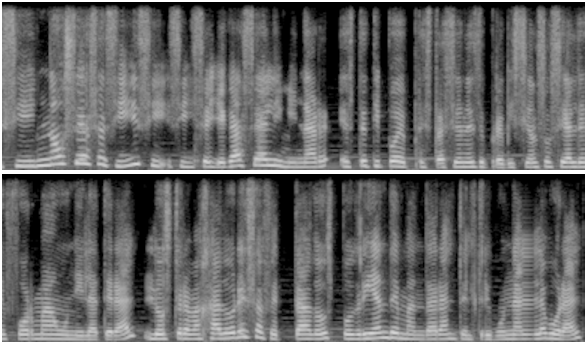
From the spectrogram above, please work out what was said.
Si no se hace así, si, si se llegase a eliminar este tipo de prestaciones de previsión social de forma unilateral, los trabajadores afectados podrían demandar ante el Tribunal Laboral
